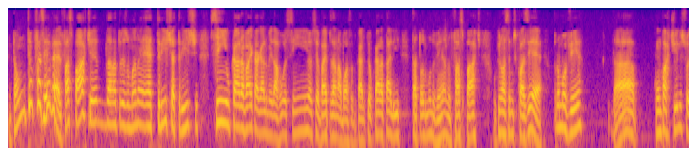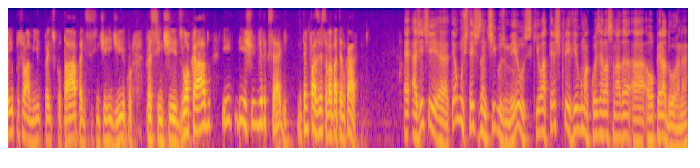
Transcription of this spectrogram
Então não tem o que fazer, velho. Faz parte é, da natureza humana, é triste, é triste. Sim, o cara vai cagar no meio da rua, sim, você vai pisar na bosta do cara, porque o cara tá ali, tá todo mundo vendo, faz parte. O que nós temos que fazer é promover, tá? compartilhe isso aí pro seu amigo, para ele escutar, para ele se sentir ridículo, para se sentir deslocado e, bicho, vida que segue. Não tem o que fazer, você vai bater no cara. É, a gente é, tem alguns textos antigos meus que eu até escrevi alguma coisa relacionada ao operador, né?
